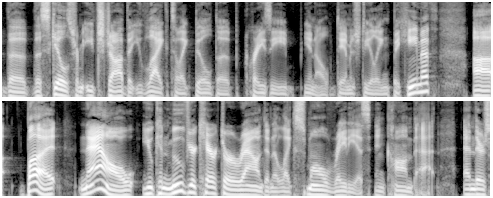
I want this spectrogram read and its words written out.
the the skills from each job that you like to like build a crazy you know damage dealing behemoth. Uh, but now you can move your character around in a like small radius in combat and there's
